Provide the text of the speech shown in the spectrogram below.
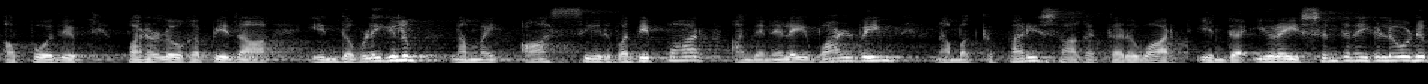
அப்போது பரலோக பிதா இந்த உலகிலும் நம்மை ஆசீர்வதிப்பார். அந்த நிலை வாழ்வையும் நமக்கு பரிசாக தருவார். இந்த இறை சிந்தனைகளோடு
